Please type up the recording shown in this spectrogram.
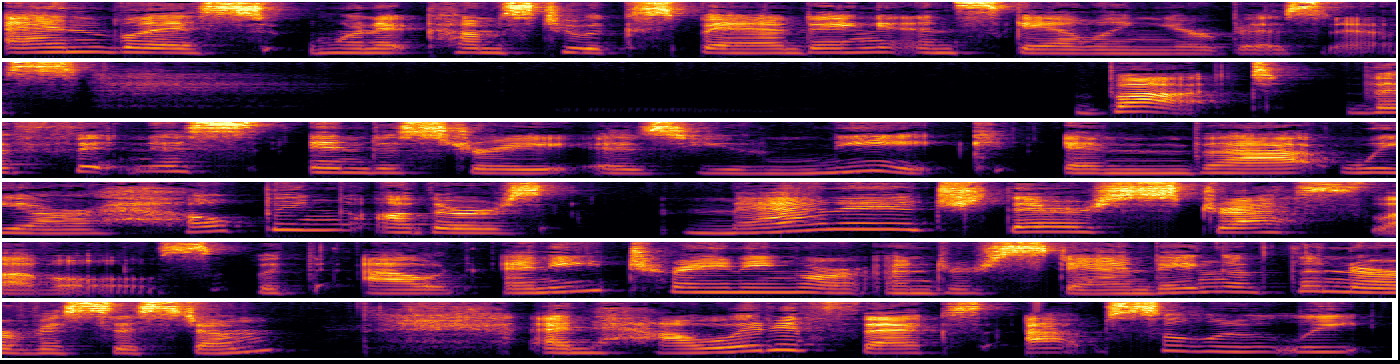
endless when it comes to expanding and scaling your business. But the fitness industry is unique in that we are helping others manage their stress levels without any training or understanding of the nervous system and how it affects absolutely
